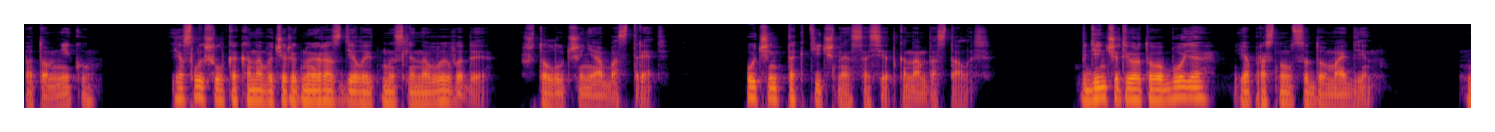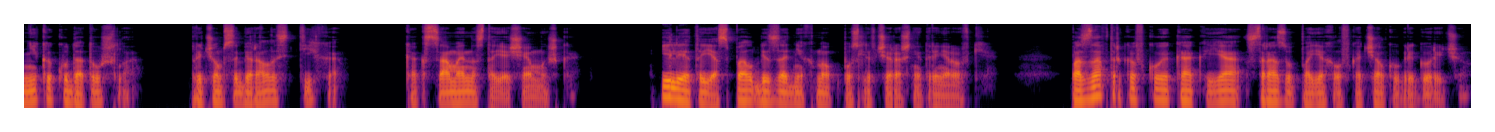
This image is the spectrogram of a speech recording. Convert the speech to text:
потом Нику. Я слышал, как она в очередной раз делает мысленно выводы, что лучше не обострять. Очень тактичная соседка нам досталась. В день четвертого боя я проснулся дома один. Ника куда-то ушла. Причем собиралась тихо, как самая настоящая мышка. Или это я спал без задних ног после вчерашней тренировки. Позавтракав кое-как, я сразу поехал в качалку Григоричу.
